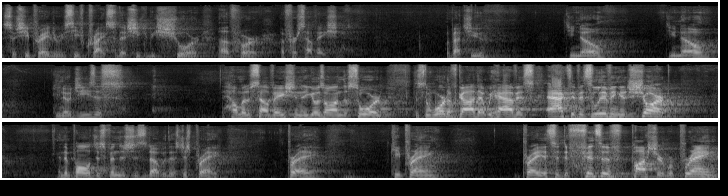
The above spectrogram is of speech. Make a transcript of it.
So she prayed to receive Christ so that she could be sure of her, of her salvation. What about you? Do you know? Do you know? Do you know Jesus? The helmet of salvation. And he goes on, the sword. It's the word of God that we have. It's active, it's living, it's sharp. And then Paul just finishes it up with this just pray, pray, keep praying. Pray. It's a defensive posture. We're praying,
